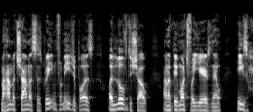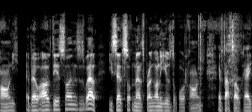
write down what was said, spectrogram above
Mohammed Shamas says, greeting from Egypt, boys. I love the show and I've been watching for years now. He's horny about all of these signs as well. He said something else, but I'm going to use the word horny if that's okay.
